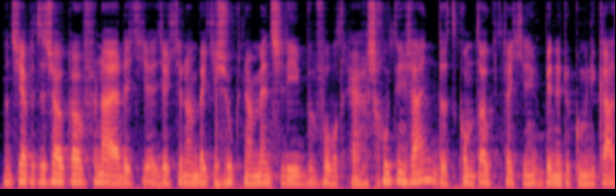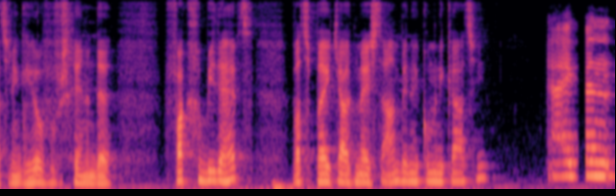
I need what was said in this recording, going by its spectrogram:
Want je hebt het dus ook over nou ja, dat, je, dat je dan een beetje zoekt naar mensen die bijvoorbeeld ergens goed in zijn. Dat komt ook dat je binnen de communicatie denk ik heel veel verschillende vakgebieden hebt. Wat spreekt jou het meest aan binnen communicatie? Ja, ik ben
